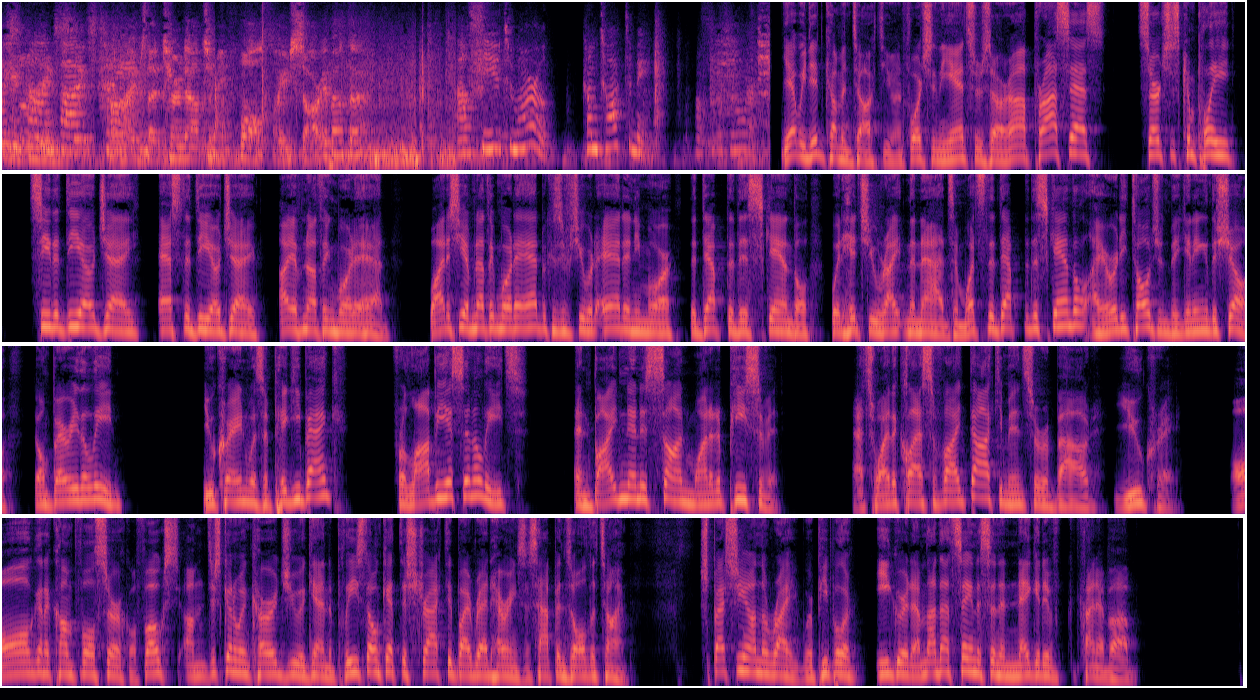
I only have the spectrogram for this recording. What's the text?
six times that turned out to be false. Are you sorry about that? I'll see you tomorrow. Come talk to me. I'll see you tomorrow. Yeah, we did come and talk to you. Unfortunately, the answers are uh, process, search is complete, see the DOJ, ask the DOJ. I have nothing more to add. Why does she have nothing more to add? Because if she were to add any more, the depth of this scandal would hit you right in the nads. And what's the depth of the scandal? I already told you in the beginning of the show. Don't bury the lead. Ukraine was a piggy bank for lobbyists and elites, and Biden and his son wanted a piece of it. That's why the classified documents are about Ukraine. All going to come full circle. Folks, I'm just going to encourage you again to please don't get distracted by red herrings. This happens all the time, especially on the right, where people are eager to. I'm not, not saying this in a negative kind of a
